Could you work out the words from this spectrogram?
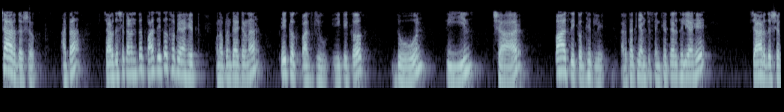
चार दशक. आता चार दशकानंतर पाच एकक हवे आहेत. म्हणून आपण काय करणार? एकक पाच घेऊ. एक एकक दोन तीन चार पाच एकक घेतले. अर्थात ही आमची संख्या तयार झाली आहे. चार दशक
